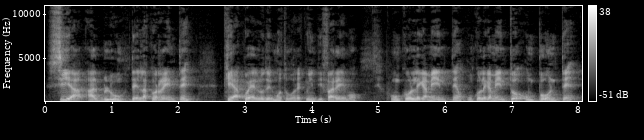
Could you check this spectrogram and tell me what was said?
sia al blu della corrente che a quello del motore, quindi faremo un collegamento, un, collegamento, un ponte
